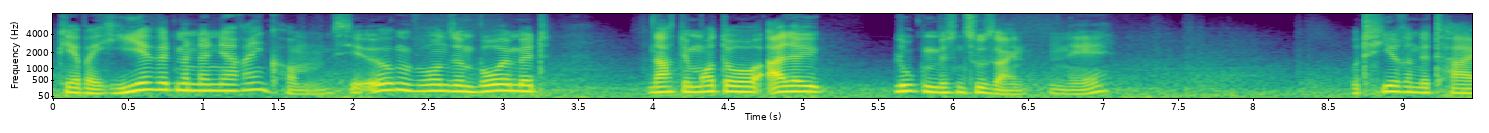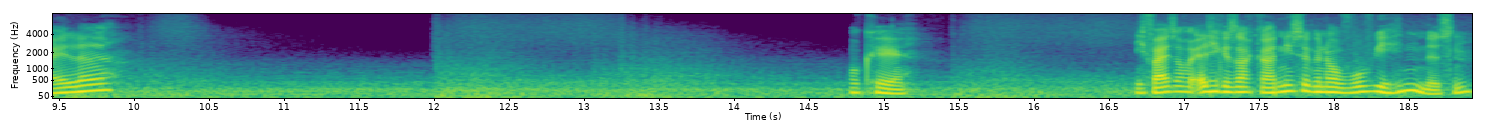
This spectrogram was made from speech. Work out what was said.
Okay, aber hier wird man dann ja reinkommen. Ist hier irgendwo ein Symbol mit nach dem Motto, alle Luken müssen zu sein. Nee. Rotierende Teile. Okay. Ich weiß auch ehrlich gesagt gerade nicht so genau, wo wir hin müssen.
